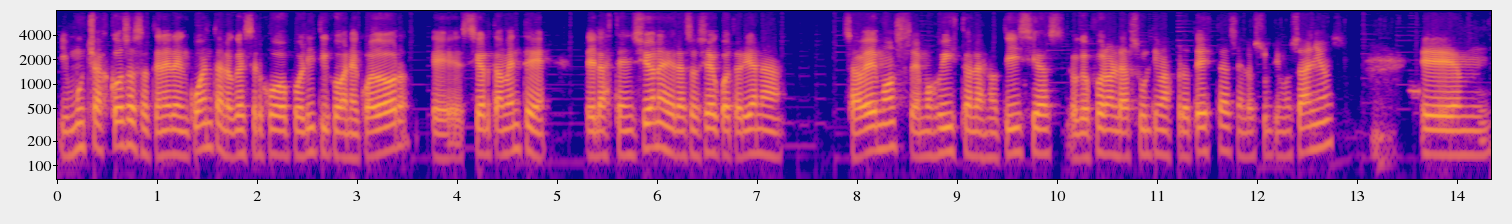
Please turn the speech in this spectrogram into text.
muchas cosas a tener en cuenta en lo que es el juego político en Ecuador. ciertamente de las tensiones de la sociedad ecuatoriana sabemos, hemos visto en las noticias lo que fueron las últimas protestas en los últimos años. Eh,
